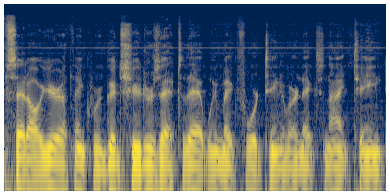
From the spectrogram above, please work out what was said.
I've said all year I think we're good shooters. After that, we make 14 of our next 19.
